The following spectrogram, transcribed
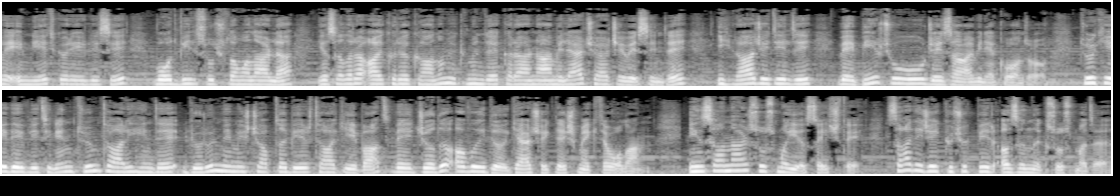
ve emniyet görevlisi, vodvil suçlamalarla yasalara aykırı kanun hükmünde kararnameler çerçevesinde ihraç edildi ve birçoğu cezaevine kondu. Türkiye Devleti'nin tüm tarihinde görülmemiş çapta bir takibat ve cadı avıydı gerçekleşmekte olan. İnsanlar susmayı seçti. Sadece küçük bir azınlık susmadı.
